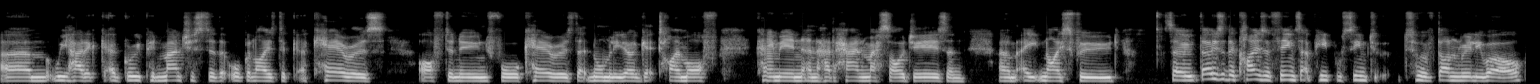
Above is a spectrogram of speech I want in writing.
Um, we had a, a, group in Manchester that organised a, a carers afternoon for carers that normally don't get time off came in and had hand massages and um, ate nice food. So those are the kinds of things that people seem to, to have done really well.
